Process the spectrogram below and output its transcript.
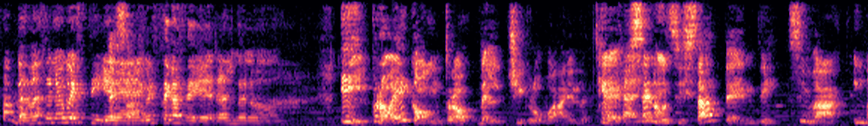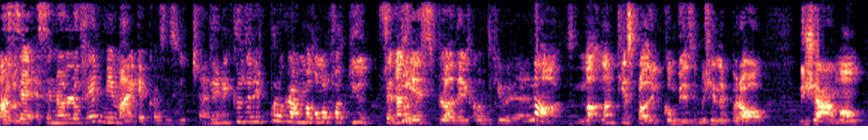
Vabbè, ma sono questi che, Esatto. queste cose che rendono... i pro e i contro del ciclo while, che Ok. se non si sta attenti si va in Ma se, se non lo fermi mai, che cosa succede? Devi chiudere il programma come ho fatto io. Se no ti esplode il computer. No, no, non ti esplode il computer, semplicemente però diciamo,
